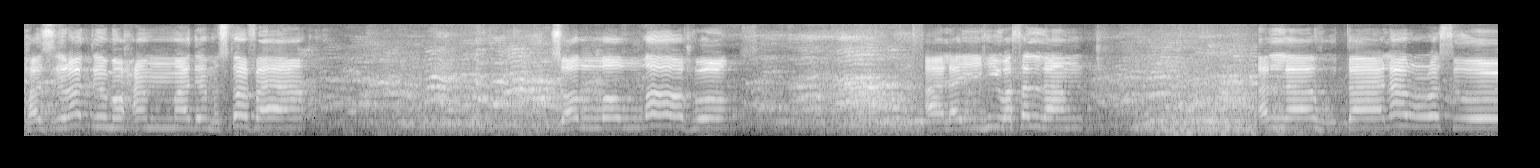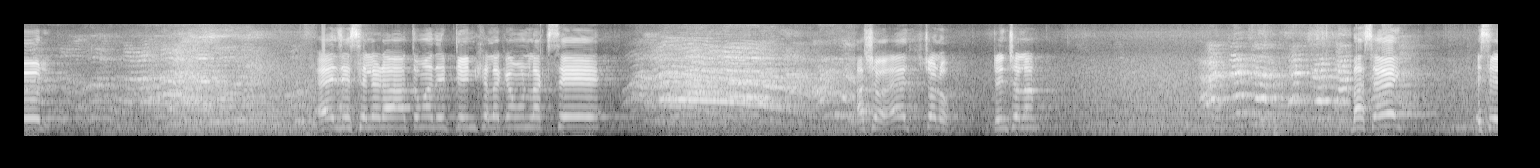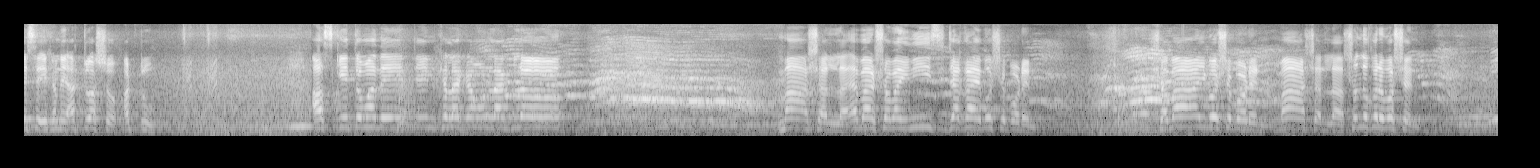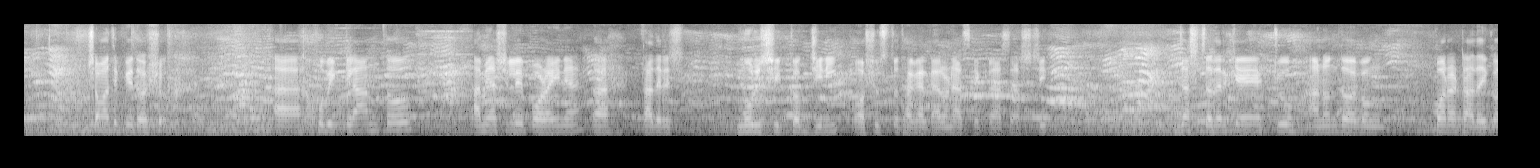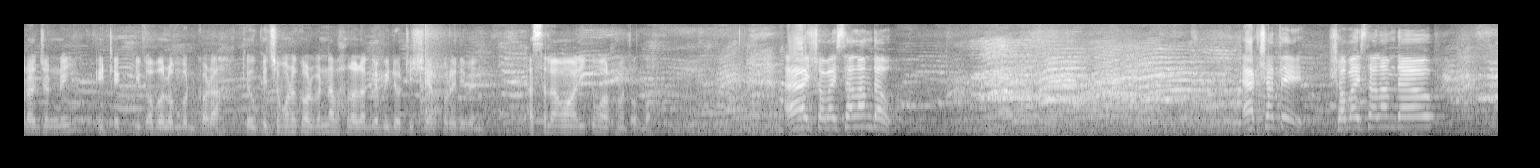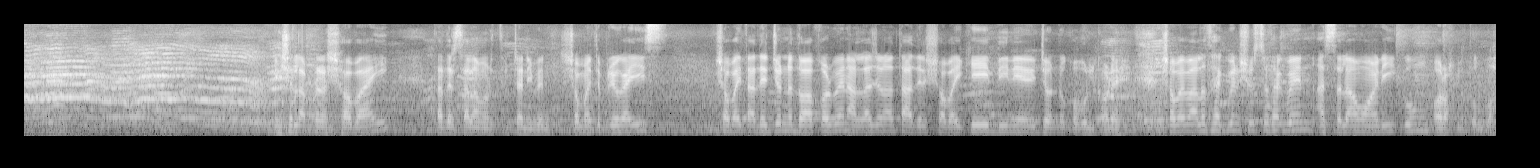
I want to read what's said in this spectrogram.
হজরত মোহাম্মদ মুস্তফা সাল্লাল্লাহু আলাইহি ওয়াসাল্লাম আল্লাহ রসুল। এই যে ছেলেরা, তোমাদের ট্রেন খেলা কেমন লাগছে? আসো চলো ট্রেন চালান। বাস, এই, এসে এসে, এখানে আটটু আসো, আটটু। আজকে তোমাদের ট্রেন খেলা কেমন লাগল? মাশাল্লাহ এবার সবাই নিজ জায়গায় বসে পড়েন। সবাই বসে পড়েন মাশাল্লাহ সুন্দর করে বসেন। সমাধি প্রিয় দর্শক খুবই ক্লান্ত, আমি আসলে পড়াই না তাদের মূল শিক্ষক যিনি অসুস্থ থাকার কারণে আজকে ক্লাসে আসছি। জাস্ট তাদেরকে একটু আনন্দ এবং পড়াটা আদায় করার জন্যই এই টেকনিক অবলম্বন করা। কেউ কিছু মনে করবেন না, ভালো লাগলে ভিডিওটি শেয়ার করে দিবেন। আসসালামু আলাইকুম রহমতুল্লাহ। এই সবাই সালাম দাও। একসাথে সবাই সালাম দাও। ইনশাল্লাহ আপনারা সবাই তাদের সালাম উত্তরটা নেবেন। সময় তো প্রিয় গাইস সবাই তাদের জন্য দোয়া করবেন। আল্লাহ যেন তাদের সবাইকে দিনের জন্য কবুল করে। সবাই ভালো থাকবেন, সুস্থ থাকবেন। আসসালামু আলাইকুম ও রহমতুল্লাহ।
